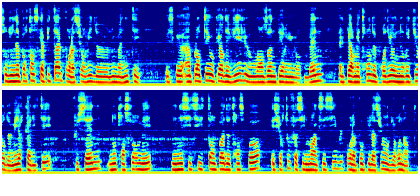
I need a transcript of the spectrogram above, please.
sont d'une importance capitale pour la survie de l'humanité, puisque implantées au cœur des villes ou en zones périurbaines, elles permettront de produire une nourriture de meilleure qualité plus saine, non transformée, ne nécessitant pas de transport et surtout facilement accessible pour la population environnante.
